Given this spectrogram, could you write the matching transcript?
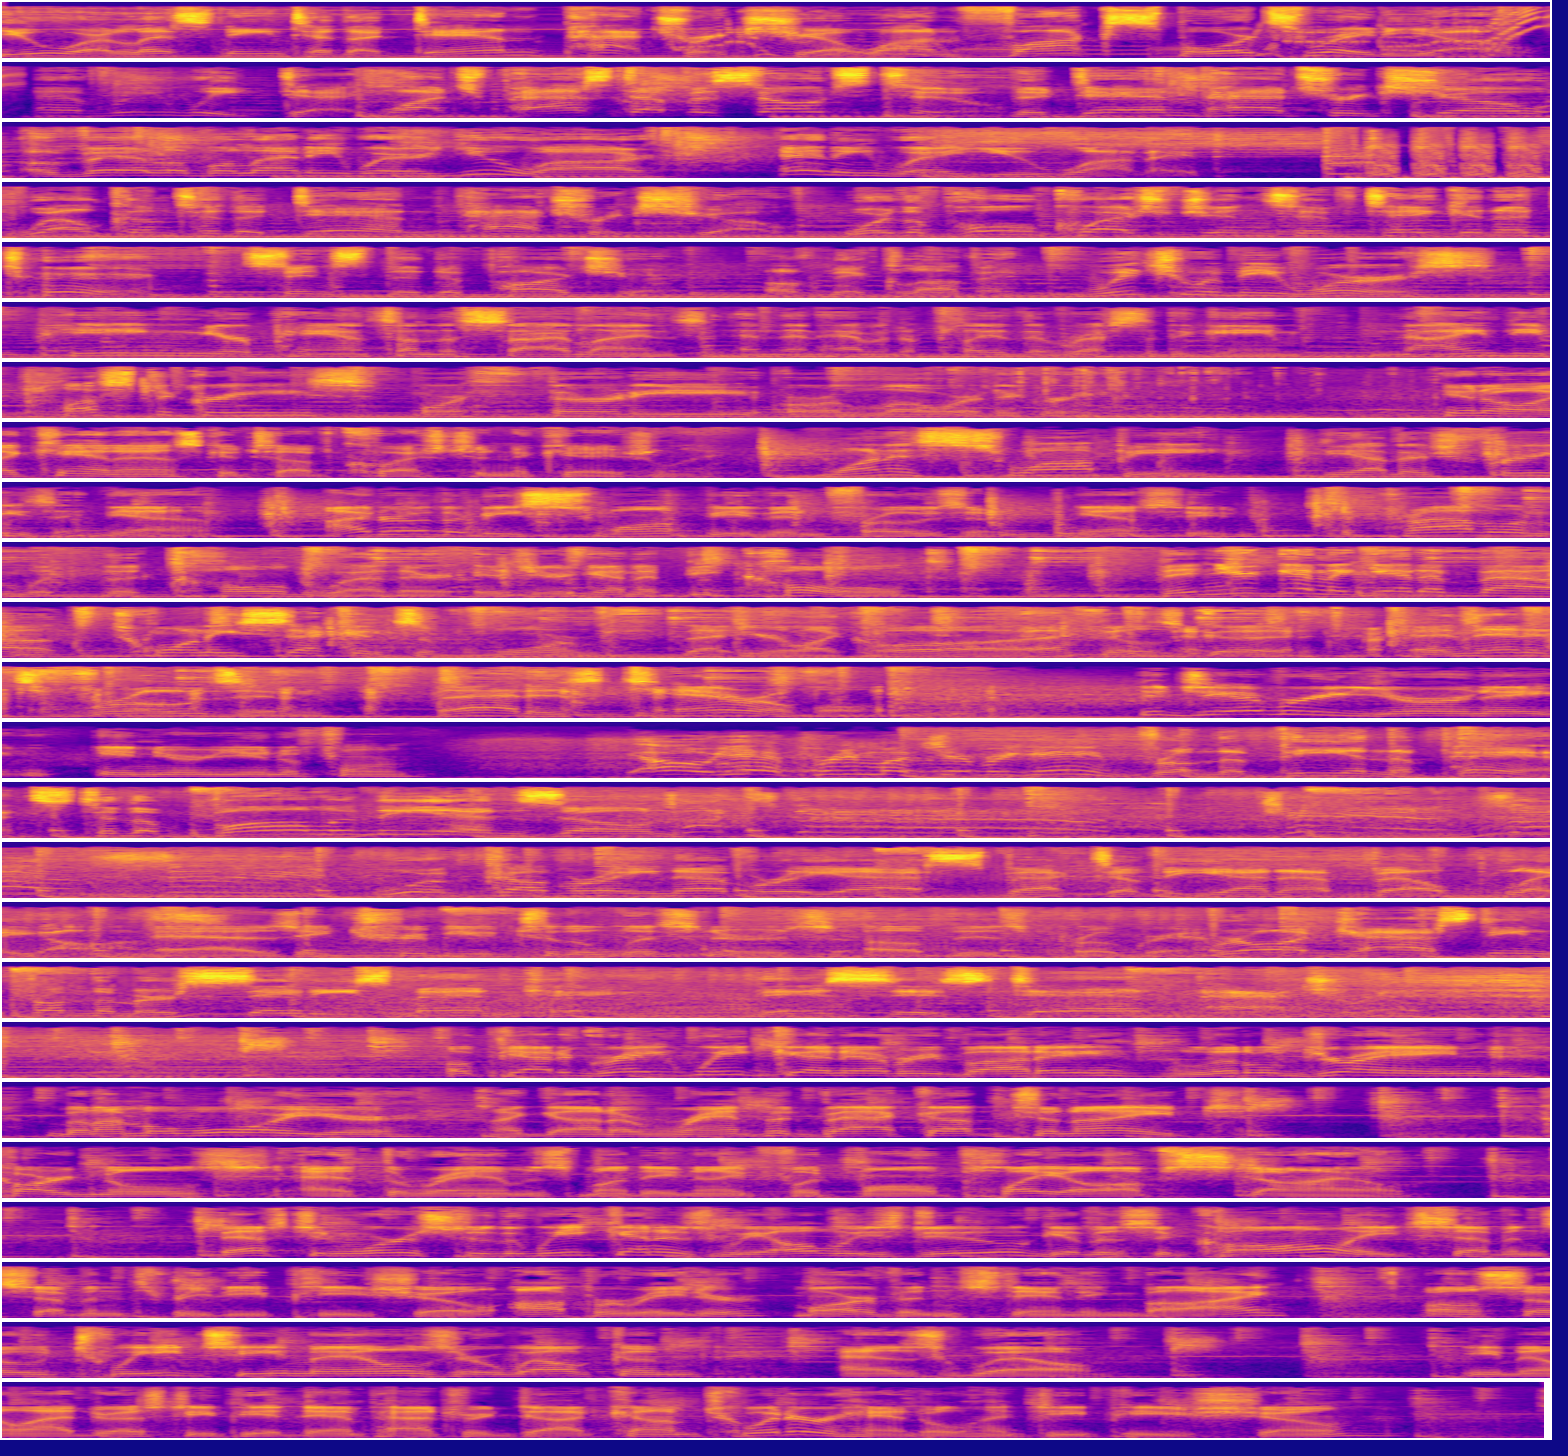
You are listening to the Dan Patrick Show on Fox Sports Radio. Every weekday. Watch past episodes too. The Dan Patrick Show, available anywhere you are, any way you want it. Welcome to the Dan Patrick Show, where the poll questions have taken a turn since the departure of McLovin. Which would be worse, peeing your pants on the sidelines and then having to play the rest of the game 90 plus degrees or 30 or lower degree? You know, I can't ask a tough question occasionally. One is swampy, the other's freezing. Yeah. I'd rather be swampy than frozen. Yes, Seton. The problem with the cold weather is you're going to be cold. Then you're going to get about 20 seconds of warmth that you're like, oh, that feels good. and then it's frozen. That is terrible. Did you ever urinate in your uniform? Oh, yeah, pretty much every game. From the pee in the pants to the ball in the end zone. Touchdown! Kansas City! We're covering every aspect of the NFL playoffs. As a tribute to the listeners of this program. Broadcasting from the Mercedes Man Cave, this is Dan Patrick. Hope you had a great weekend, everybody. A little drained, but I'm a warrior. I got to ramp it back up tonight. Cardinals at the Rams Monday Night Football playoff style. Best and worst of the weekend, as we always do, give us a call, 877-3DP Show. Operator Marvin standing by. Also, tweets, emails are welcome as well. Email address, dp at danpatrick.com. Twitter handle at DP Show,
